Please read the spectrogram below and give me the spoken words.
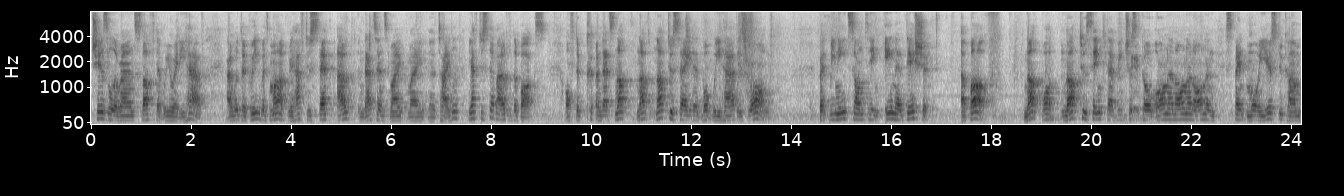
chisel around stuff that we already have. I would agree with Mark, we have to step out, in that sense my, my uh, title, you have to step out of the box of the, and that's not, not, not to say that what we have is wrong, but we need something in addition, above, not what, not to think that we just go on and on and on and spend more years to come.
